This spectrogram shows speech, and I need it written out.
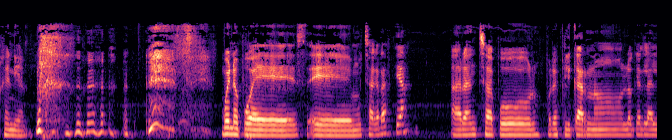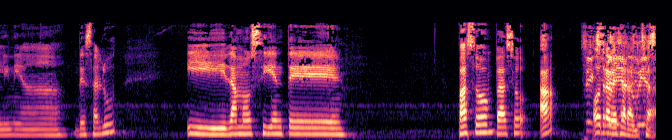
genial. bueno, pues eh, muchas gracias, Arancha, por, por explicarnos lo que es la línea de salud. Y damos siguiente paso, paso a otra vez Arancha.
